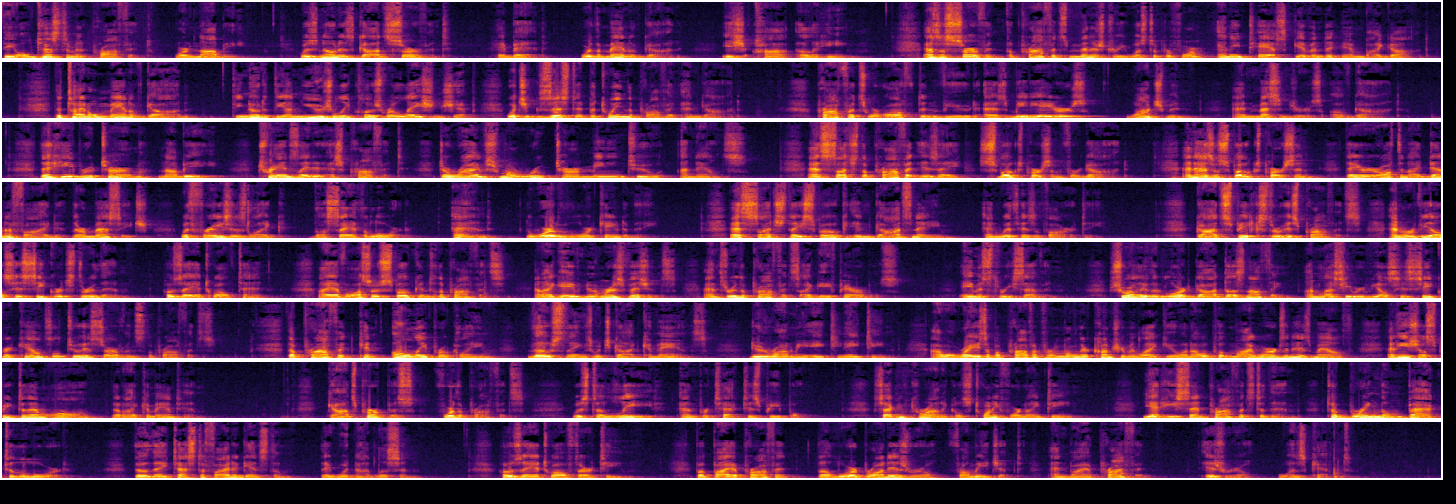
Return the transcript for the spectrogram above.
The Old Testament prophet, or Nabi, was known as God's servant, Hebed, or the man of God, Ish Ha Elohim. As a servant, the prophet's ministry was to perform any task given to him by God. The title Man of God denoted the unusually close relationship which existed between the prophet and God. Prophets were often viewed as mediators, watchmen, and messengers of God. The Hebrew term Nabi, translated as prophet, derives from a root term meaning to announce. As such, the prophet is a spokesperson for God. And as a spokesperson, they are often identified their message with phrases like, Thus saith the Lord, and the word of the Lord came to me. As such, they spoke in God's name and with his authority. God speaks through his prophets and reveals his secrets through them. Hosea 12:10. I have also spoken to the prophets, and I gave numerous visions, and through the prophets I gave parables. Amos 3:7. Surely the Lord God does nothing unless he reveals his secret counsel to his servants the prophets. The prophet can only proclaim those things which God commands. Deuteronomy 18:18. I will raise up a prophet from among their countrymen like you, and I will put my words in his mouth, and he shall speak to them all that I command him. God's purpose for the prophets was to lead and protect his people. 2 Chronicles 24:19. Yet he sent prophets to them to bring them back to the Lord. Though they testified against them, they would not listen. Hosea 12:13. But by a prophet the Lord brought Israel from Egypt, and by a prophet Israel was kept.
